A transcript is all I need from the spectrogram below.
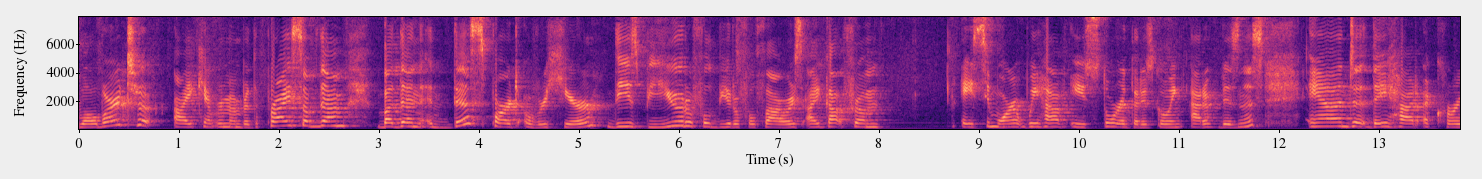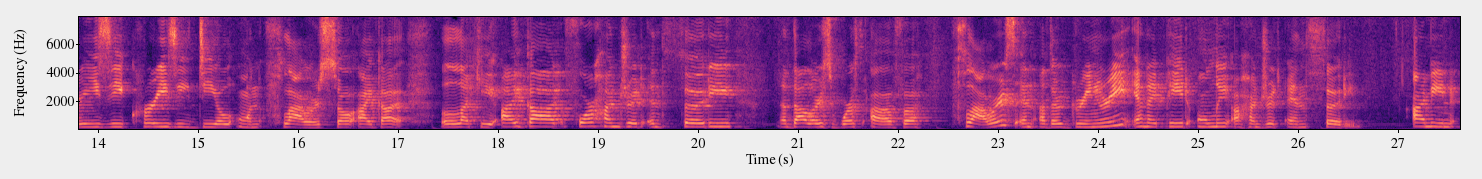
Walmart. I can't remember the price of them, but then this part over here, these beautiful, beautiful flowers I got from AC Moore, we have a store that is going out of business and they had a crazy, crazy deal on flowers. So I got lucky. I got $430 worth of uh, flowers and other greenery and I paid only 130. I mean,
